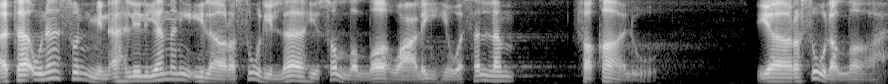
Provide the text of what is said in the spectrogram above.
أتى أناس من أهل اليمن إلى رسول الله صلى الله عليه وسلم فقالوا يا رسول الله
